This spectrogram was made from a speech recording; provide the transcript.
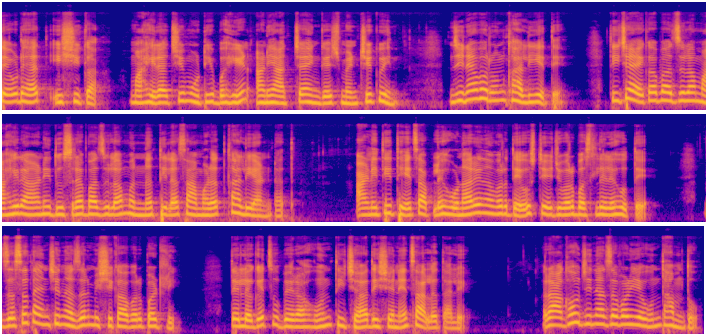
तेवढ्यात इशिका माहिराची मोठी बहीण आणि आजच्या एंगेजमेंटची क्वीन जिन्यावरून खाली येते. तिच्या एका बाजूला माहिरा आणि दुसऱ्या बाजूला मन्नत तिला सांभाळत खाली आणतात. आणि तिथेच आपले होणारे नवरदेव स्टेजवर बसलेले होते. जसं त्यांची नजर मिशिकावर पडली ते लगेच उभे राहून तिच्या दिशेने चालत आले. राघव जिन्याजवळ येऊन थांबतो.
